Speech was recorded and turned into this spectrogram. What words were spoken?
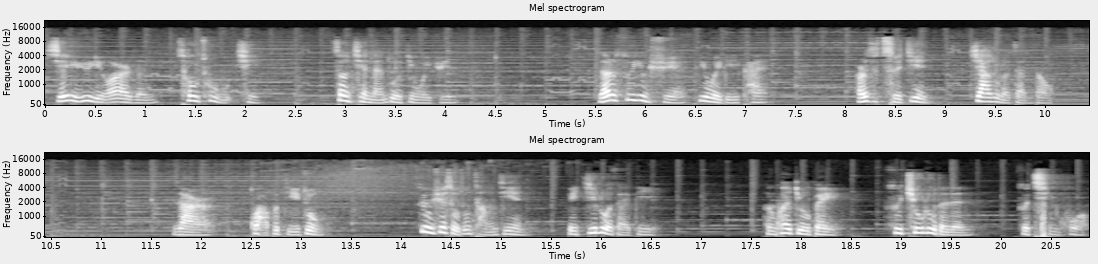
贤与玉影二人抽出武器，上前拦住了禁卫军。然而苏映雪并未离开，而是持剑加入了战斗。然而寡不敌众，苏永轩手中长剑被击落在地，很快就被苏秋露的人所擒获。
